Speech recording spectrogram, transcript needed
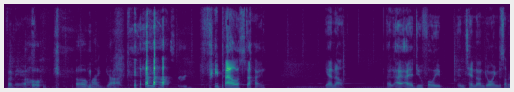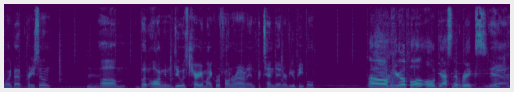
if I may ask? Oh, oh my God. Free Palestine. Free Palestine. Yeah, no. I, I, I do fully intend on going to something like that pretty soon. Um, but all I'm gonna do is carry a microphone around and pretend to interview people. Oh, you're gonna pull out all gas no brakes. Yeah.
